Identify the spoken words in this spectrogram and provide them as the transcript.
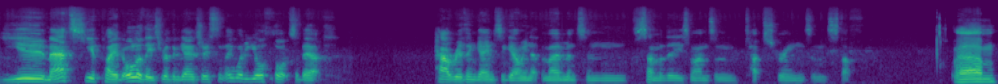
you, Mats? You played all of these rhythm games recently. What are your thoughts about how rhythm games are going at the moment, and some of these ones, and touchscreens and stuff? Um,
